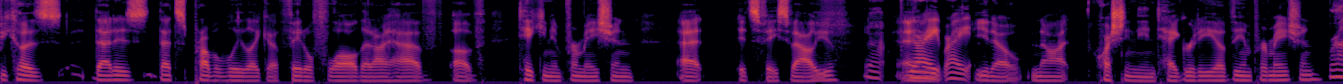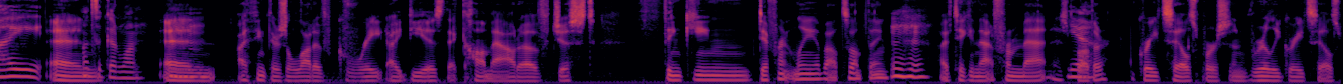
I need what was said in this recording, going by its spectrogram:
because that is that's probably like a fatal flaw that I have of taking information at its face value. No, And, right. Right. You know, not questioning the integrity of the information. Right. And That's a good one. and I think there's a lot of great ideas that come out of just thinking differently about something. Mm-hmm. I've taken that from Matt, his Yeah. brother. Great salesperson, really great sales,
